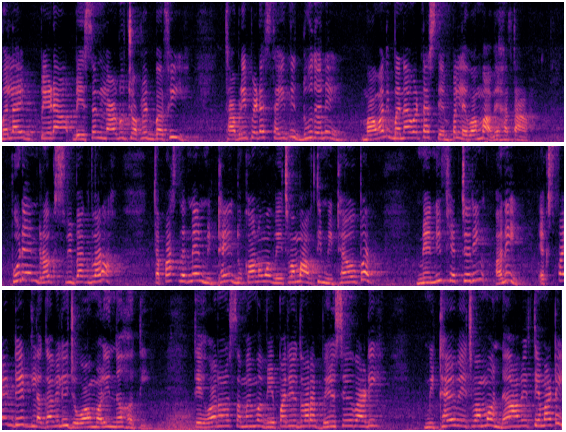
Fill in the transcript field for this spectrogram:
મલાઈ પેડા, બેસન, લાડુ, ચોકલેટ બરફી, થાબડી પેડા સહિતની દૂધ અને માવાની બનાવટના સેમ્પલ લેવામાં આવ્યા હતા. ફૂડ એન્ડ ડ્રગ્સ વિભાગ દ્વારા તપાસ દરમિયાન મીઠાઈની દુકાનોમાં વેચવામાં આવતી મીઠાઈઓ પર મેન્યુફેક્ચરિંગ અને એક્સપાયર ડેટ લગાવેલી જોવા મળી ન હતી. તહેવારોના સમયમાં વેપારીઓ દ્વારા ભેળસેળવાળી મીઠાઈઓ વેચવામાં ન આવે તે માટે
